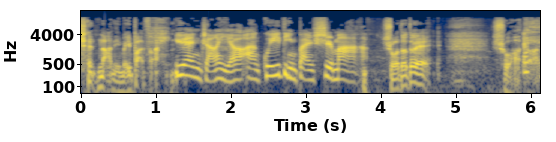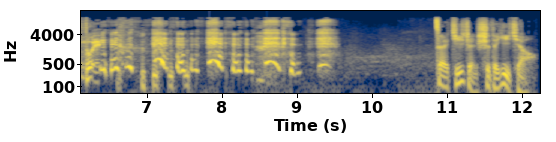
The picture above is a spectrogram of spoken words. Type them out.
真拿你没办法。院长也要按规定办事嘛。说的对，说的对。在急诊室的一角。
